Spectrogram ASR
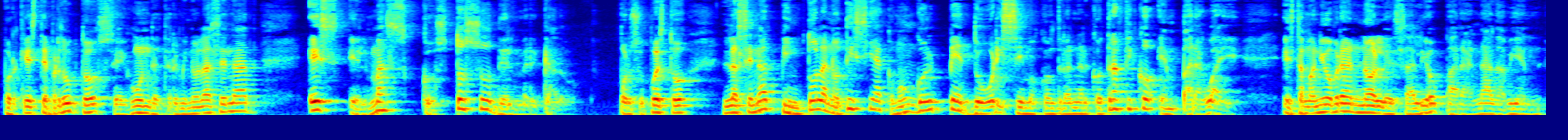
porque este producto, según determinó la Senat, es el más costoso del mercado. Por supuesto, la Senat pintó la noticia como un golpe durísimo contra el narcotráfico en Paraguay. Esta maniobra no le salió para nada bien,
